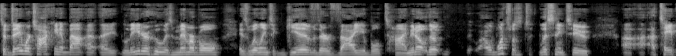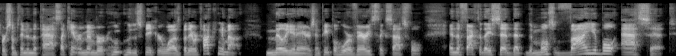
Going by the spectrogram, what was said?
Today we're talking about a, a leader who is memorable, is willing to give their valuable time. You know, there, I once was listening to uh, a tape or something in the past. I can't remember who, who the speaker was, but they were talking about millionaires and people who are very successful. And the fact that they said that the most valuable asset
